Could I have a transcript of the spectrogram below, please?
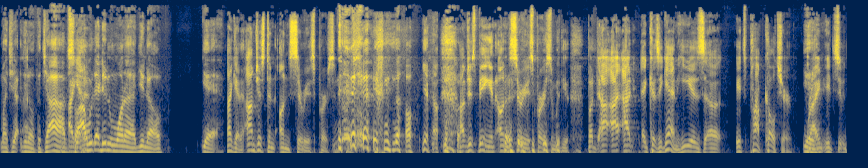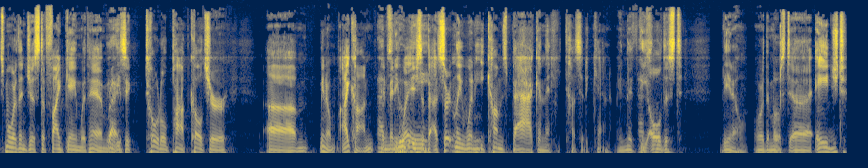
my job. You know, the job. So get I, would. I didn't want to. You know. Yeah. I get it. I'm just an unserious person. no. you know, I'm just being an unserious person with you. But I, because again, he is. Uh, it's pop culture, Yeah. right? It's it's more than just a fight game with him. Right. He's a total pop culture, um, you know, icon in many ways. About certainly when he comes back and then he does it again. I mean, the, the oldest, you know, or the most uh, aged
